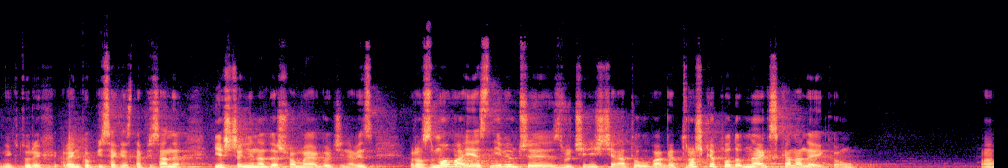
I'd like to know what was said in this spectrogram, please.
w niektórych rękopisach jest napisane, jeszcze nie nadeszła moja godzina. Więc rozmowa jest, nie wiem czy zwróciliście na to uwagę, troszkę podobna jak z Kananejką. A?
